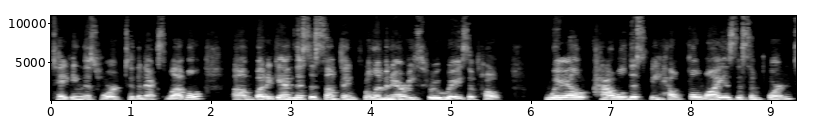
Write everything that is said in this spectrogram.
taking this work to the next level. Um, but again, this is something preliminary through Rays of Hope. Well, how will this be helpful? Why is this important?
